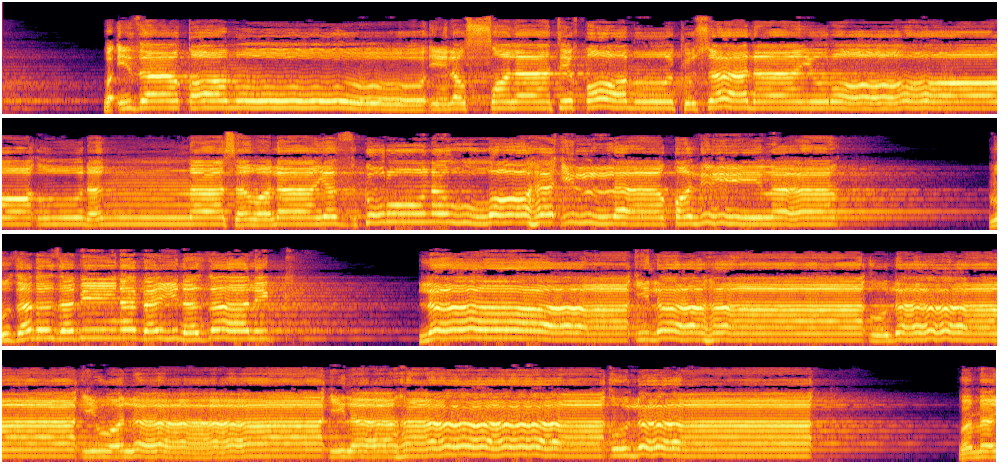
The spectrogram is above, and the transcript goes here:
وَإِذَا قَامُوا إِلَى الصَّلَاةِ قَامُوا كُسَالَى يُرَاءُونَ النَّاسَ وَلَا يَذْكُرُونَ اللَّهَ إِلَّا قَلِيلًا مُذَبذَبِينَ بَيْنَ ذَلِكَ لَا إِلَٰهَ هؤلاء ومن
